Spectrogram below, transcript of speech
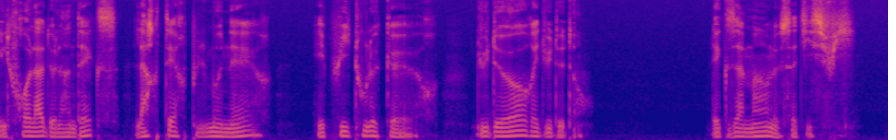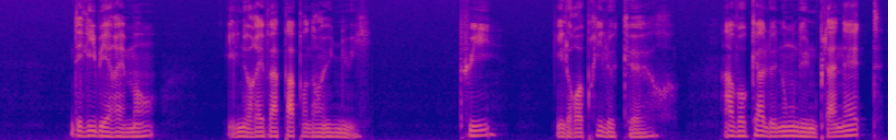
il frôla de l'index l'artère pulmonaire et puis tout le cœur, du dehors et du dedans. L'examen le satisfit. Délibérément, il ne rêva pas pendant une nuit. Puis, il reprit le cœur, invoqua le nom d'une planète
